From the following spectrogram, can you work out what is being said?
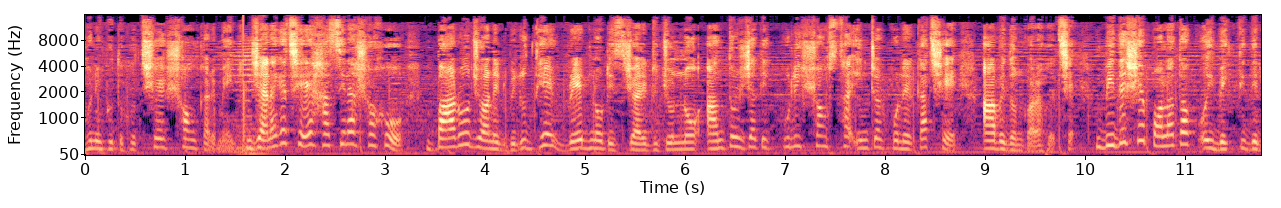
ঘনীভূত হচ্ছে শঙ্কার মেঘ। জানা গেছে, হাসিনা সহ বারো জনের বিরুদ্ধে রেড নোটিশ জারির জন্য আন্তর্জাতিক পুলিশ সংস্থা ইন্টারপোলের কাছে আবেদন করা হয়েছে। বিদেশে পলাতক ওই ব্যক্তিদের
